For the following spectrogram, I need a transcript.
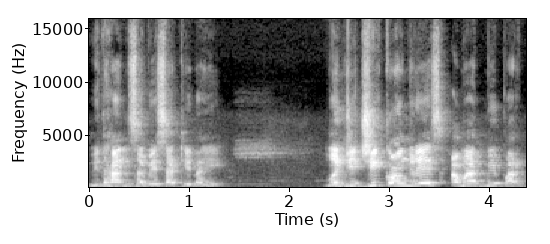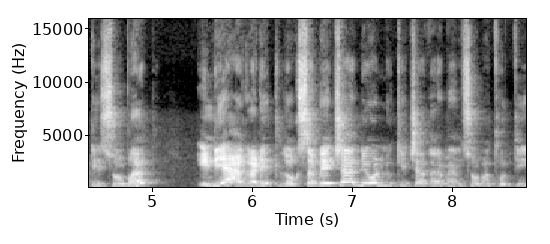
विधानसभेसाठी नाही. म्हणजे जी काँग्रेस आम आदमी पार्टी सोबत इंडिया आघाडीत लोकसभेच्या निवडणुकीच्या दरम्यान सोबत होती.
